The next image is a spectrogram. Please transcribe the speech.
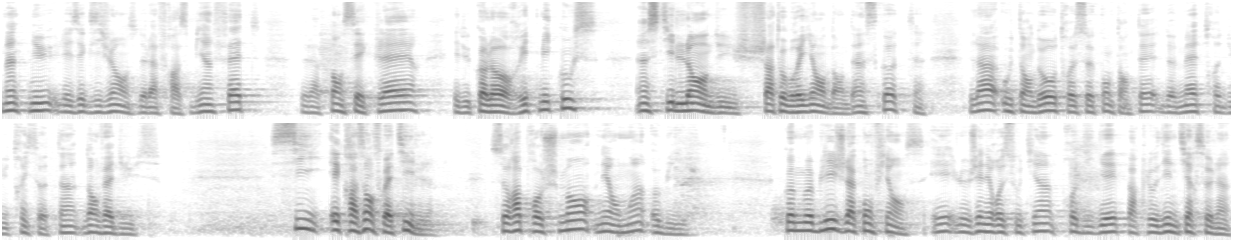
maintenu les exigences de la phrase bien faite, de la pensée claire et du color rhythmicus, instillant du Chateaubriand dans Dinscott, là où tant d'autres se contentaient de mettre du Trissotin dans Vadius. Si écrasant soit-il, ce rapprochement néanmoins oblige, comme m'oblige la confiance et le généreux soutien prodigué par Claudine Tiercelin,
